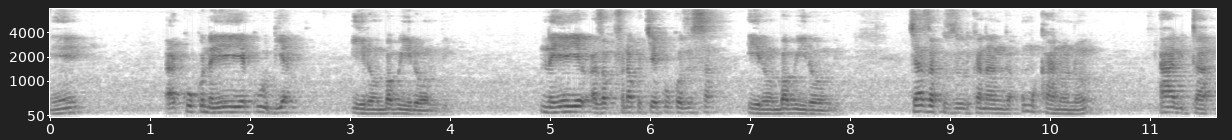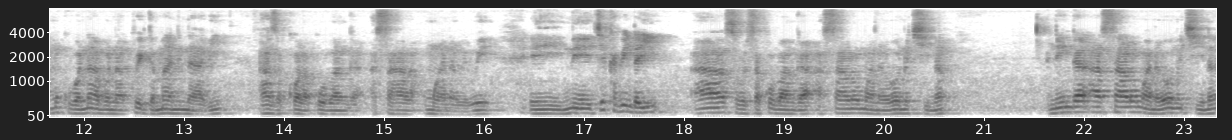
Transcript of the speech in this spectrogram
eh? akuuku naye yekuudya iromba bwirombi naye aza kufunaku kyekukozesa iromba bwirombi kyaza kuzulikana nga omukaano ono abita mukubonaabona kwegamaani naabi aza kukola kuba nga asaala omwana wewe eh, nekyekabindayi asobozesa kuba nga asaala omwana wewe ono kiina ninga asaala omwana wewe ono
